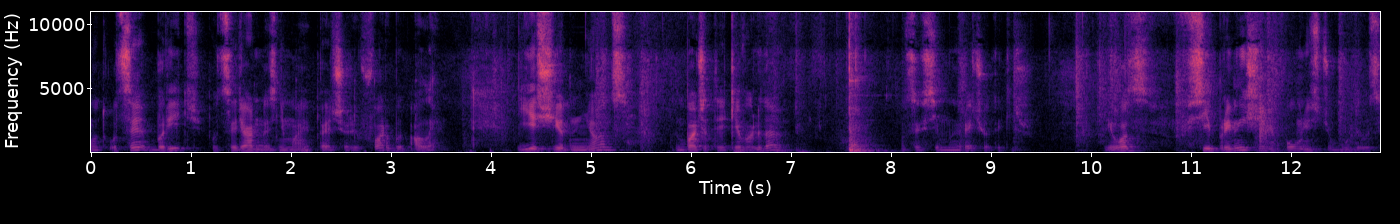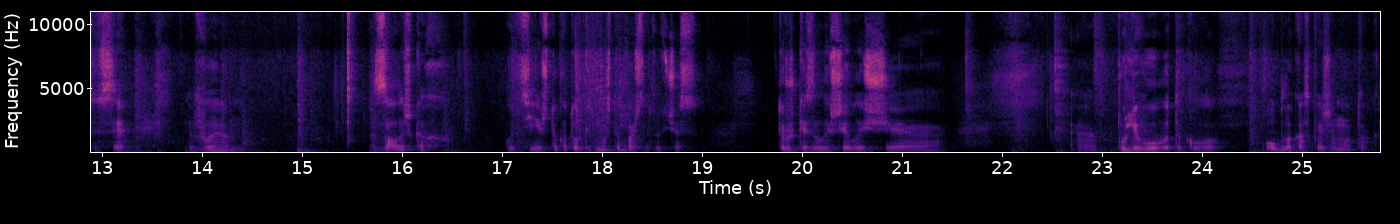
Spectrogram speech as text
От, оце беріть, оце реально знімає 5 шарів фарби, але є ще один нюанс. Бачите, як я виглядаю? Оце всі мої речі такі ж. І вас всі приміщення повністю буде оце все в залишках оцієї штукатурки. Тому що бачите, тут зараз трошки залишилось ще е, пульового такого облака, скажімо так.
